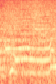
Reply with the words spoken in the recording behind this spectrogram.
Oh!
